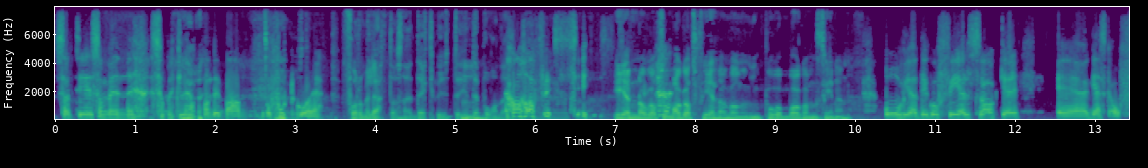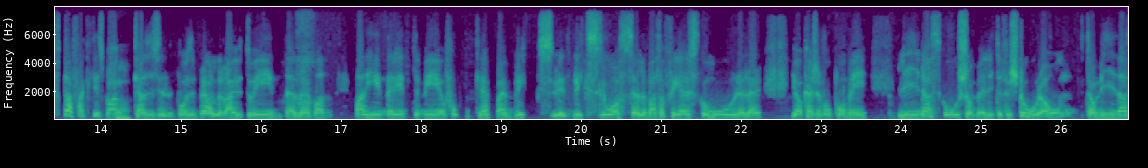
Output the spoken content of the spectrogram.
Så att det är som, en, som ett löpande band och fort går det. Formel 1 och sån här däckbyte i depån. Där. Ja, precis. Är det något som har gått fel någon gång på bakom scenen? Oh ja, det går fel saker. eh, ganska ofta faktiskt. Man Ja. kanske sätter på sig brallorna ut och in eller man, man hinner inte med att få knäppa en blix, blixtlås eller man tar fel skor eller jag kanske får på mig Linas skor som är lite för stora och hon tar mina,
